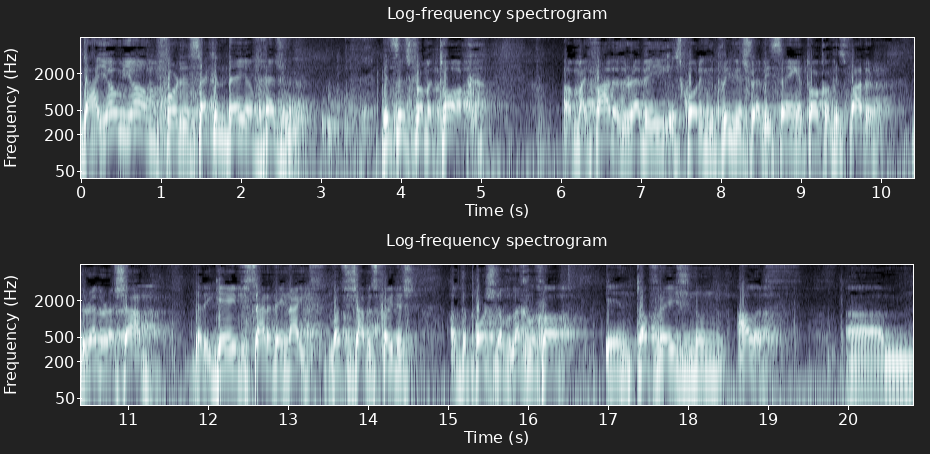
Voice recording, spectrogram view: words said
The Hayom Yom for the second day of Cheshvan. This is from a talk of my father. The Rebbe is quoting the previous Rebbe saying a talk of his father, the Rebbe Rashab, that he gave Saturday night, Motzei Shabbos Kodesh, of the portion of Lech Lecha in Tof Reish Nun Aleph. Um,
